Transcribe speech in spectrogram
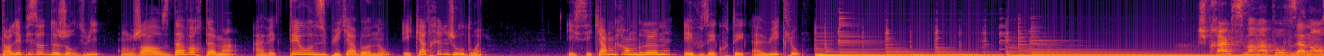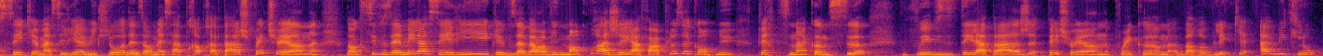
Dans l'épisode d'aujourd'hui, on jase d'avortement avec Théo Dupuis-Carbonneau et Catherine Jaudoin. Ici Cam Grande-Brune et vous écoutez à huis clos. Je prends un petit moment pour vous annoncer que ma série à huis clos a désormais sa propre page Patreon. Donc, si vous aimez la série et que vous avez envie de m'encourager à faire plus de contenu pertinent comme ça, vous pouvez visiter la page patreon.com baroblique à huis clos.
